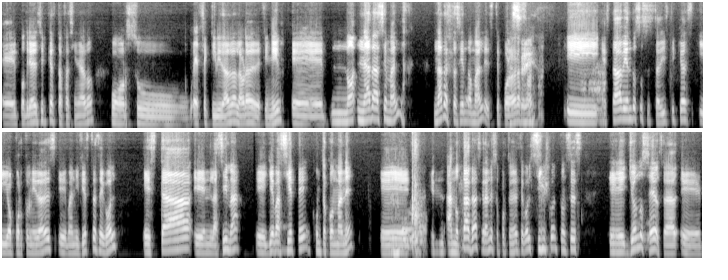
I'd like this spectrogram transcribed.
eh, podría decir que hasta fascinado por su efectividad a la hora de definir. Eh, no, nada hace mal, nada está haciendo mal, este, por ahora son. Y estaba viendo sus estadísticas y oportunidades manifiestas de gol. Está en la cima, lleva siete junto con Mané. anotadas, grandes oportunidades de gol, cinco. Entonces, eh, yo no sé, o sea, eh,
